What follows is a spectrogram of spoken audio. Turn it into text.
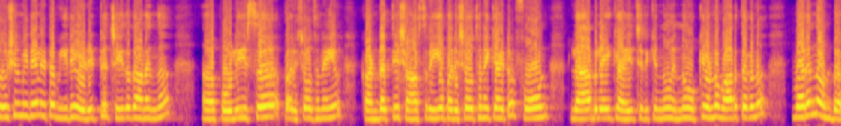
സോഷ്യൽ മീഡിയയിൽ ഇട്ട വീഡിയോ എഡിറ്റ് ചെയ്തതാണെന്ന് പോലീസ് പരിശോധനയിൽ കണ്ടെത്തി ശാസ്ത്രീയ പരിശോധനയ്ക്കായിട്ട് ഫോൺ ലാബിലേക്ക് അയച്ചിരിക്കുന്നു എന്നും ഒക്കെയുള്ള വാർത്തകൾ വരുന്നുണ്ട്.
